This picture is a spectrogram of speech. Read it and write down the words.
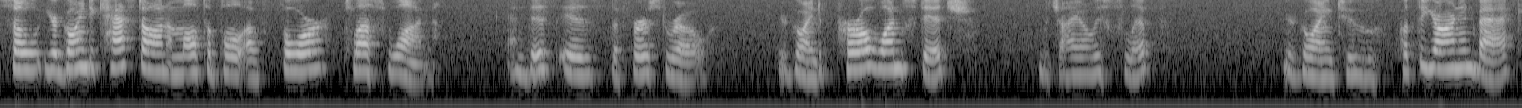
So you're going to cast on a multiple of 4 plus 1, and this is the first row. You're going to purl one stitch, which I always slip. You're going to put the yarn in back.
